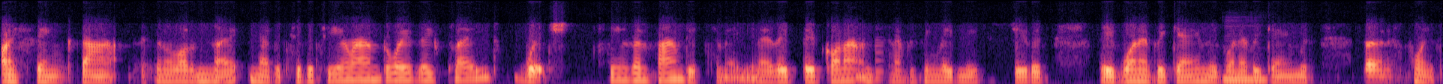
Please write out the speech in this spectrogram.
I think that there's been a lot of ne- negativity around the way they've played, which seems unfounded to me. You know, they, they've gone out and done everything they've needed to do. They've, they've won every game. They've won every mm. game with bonus points,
